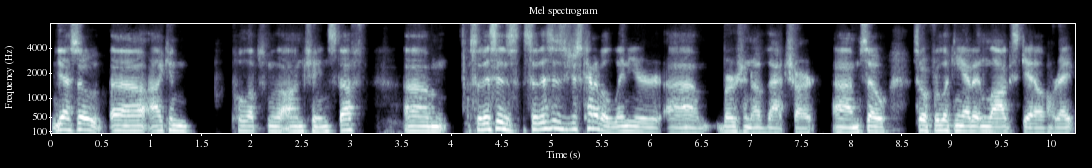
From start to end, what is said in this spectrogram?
Yeah, so uh, I can pull up some of the on-chain stuff. Um, so this is so this is just kind of a linear um, version of that chart. Um, so so if we're looking at it in log scale, right?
